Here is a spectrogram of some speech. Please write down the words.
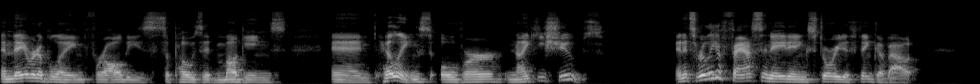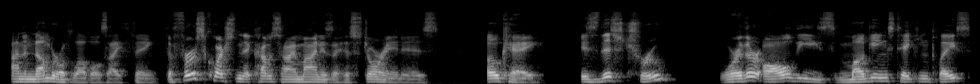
And they were to blame for all these supposed muggings and killings over Nike shoes. And it's really a fascinating story to think about on a number of levels, I think. The first question that comes to my mind as a historian is okay, is this true? Were there all these muggings taking place?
